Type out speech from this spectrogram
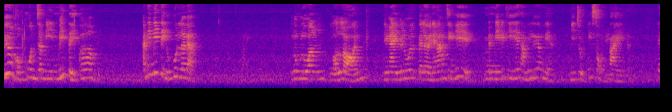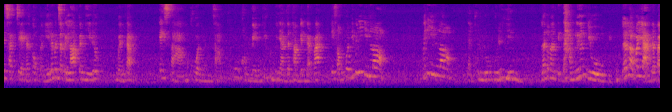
เรื่องของคุณจะมีมิติเพิ่ม อันนี้มิติของคุณเลยแบบลวงลวงหลอนหลอนๆยังไงไม่รู้ไปเลยนะคะจริงที่มันมีวิธีที่ทำให้เรื่องเนี่ย มีจุดที่ส่งไปได้ชัดเจนและตรงแบบนี้ แล้วมันจะไปรับกันดีด้วยเหมือนกับไอ้สามคนสามผู้คอมเมนต์ที่คุณพยายามจะทำเป็นแบบว่าไอ้สองคนที่ไม่ได้ยินหรอก ไม่ได้ยินหรอก แต่คนดูกูได้ยิน แล้วกำลังติดตามเรื่องอยู่ แล้วเราก็อยากจะไป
